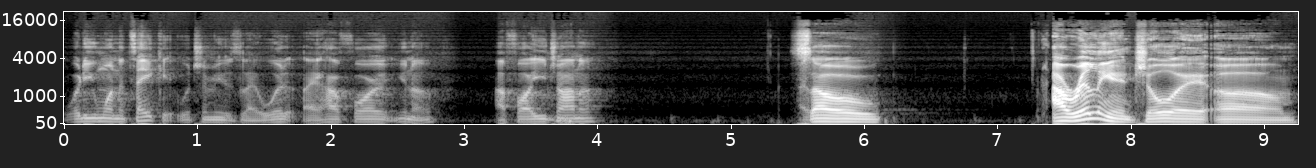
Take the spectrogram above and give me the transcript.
where do you want to take it with your music? Like what like how far, you know, how far are you trying to So I really enjoy um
